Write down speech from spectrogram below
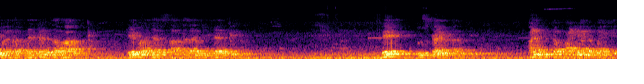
काही माझा पैठणचा भाग हे माझ्या सातारा जिल्ह्याचे हे दुष्काळी तालुके. आणि तिथं पाणी आलं पाहिजे.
